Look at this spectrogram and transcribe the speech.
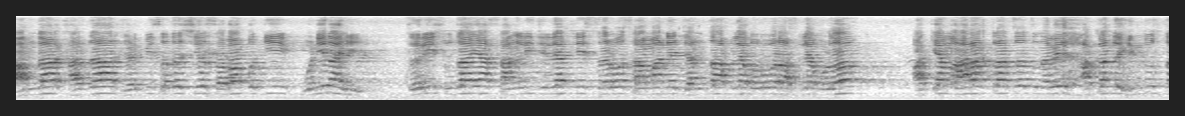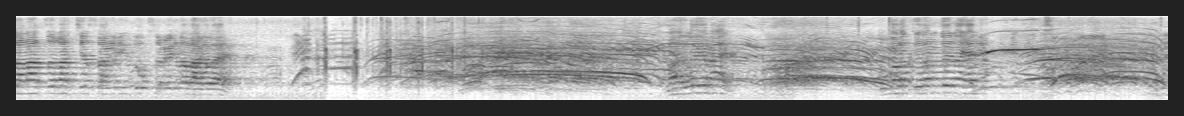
आमदार खासदार झडपी सदस्य सभापती कोणी नाही तरी सुद्धा या सांगली जिल्ह्यातली सर्वसामान्य जनता आपल्या बरोबर असल्यामुळं अख्ख्या महाराष्ट्राचंच नव्हे अखंड हिंदुस्थानाचं लक्ष सांगली लोकसभेकडे लागलाय. लागलंय नाही? तुम्हाला करमतंय ना या निवडणुकीत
